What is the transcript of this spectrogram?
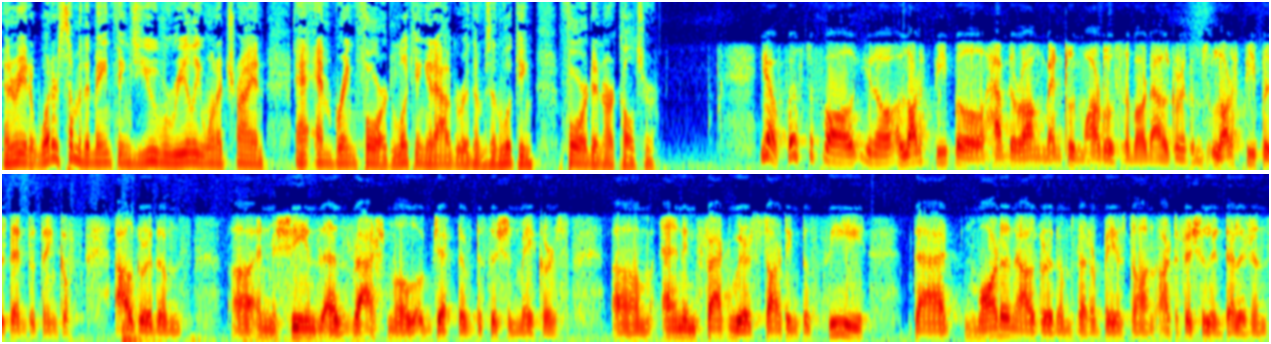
and read it? What are some of the main things you really want to try and and bring forward, looking at algorithms and looking forward in our culture? Yeah, first of all, you know, a lot of people have the wrong mental models about algorithms. A lot of people tend to think of algorithms uh, and machines as rational, objective decision makers. Um, and in fact, we're starting to see that modern algorithms that are based on artificial intelligence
